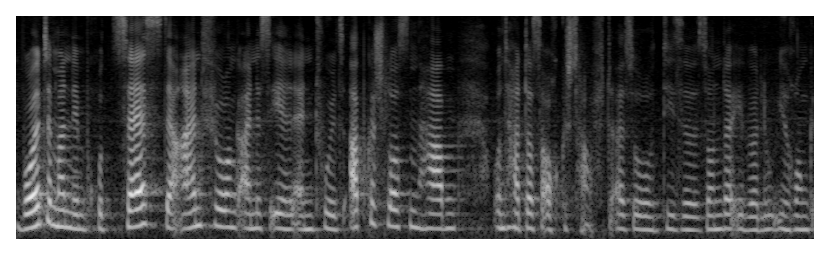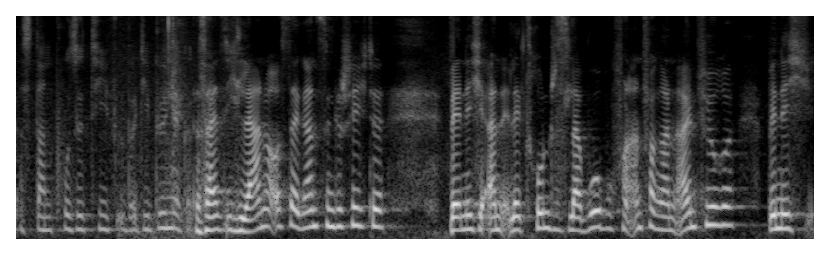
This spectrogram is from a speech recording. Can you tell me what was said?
wollte man den Prozess der Einführung eines ELN-Tools abgeschlossen haben und hat das auch geschafft. Also diese Sonderevaluierung ist dann positiv über die Bühne gegangen. Das heißt, ich lerne aus der ganzen Geschichte, wenn ich ein elektronisches Laborbuch von Anfang an einführe, bin ich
